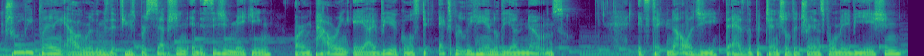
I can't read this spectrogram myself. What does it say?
Truly planning algorithms that fuse perception and decision making are empowering AI vehicles to expertly handle the unknowns. It's technology that has the potential to transform aviation,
